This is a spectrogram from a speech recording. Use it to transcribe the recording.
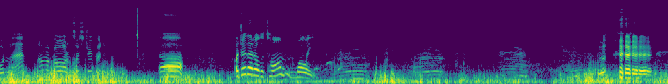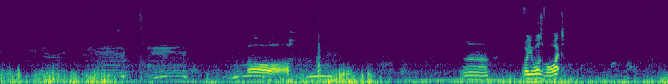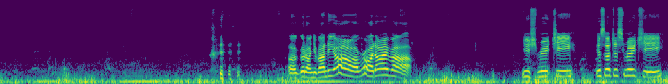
Than that. Oh my god, I'm so stupid. Ah, I do that all the time, Wally. oh. Uh, well, you was white. oh, good on you, Bundy. Oh, right over. You smoochy. You're such a smoochy.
